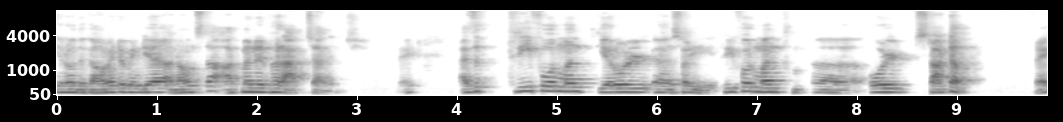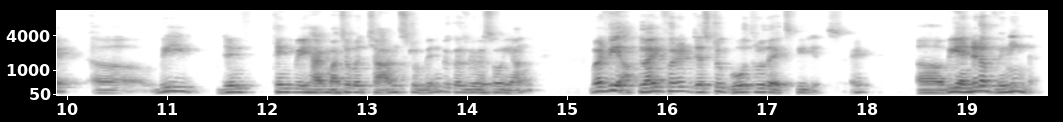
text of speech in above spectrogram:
you know the government of India announced the Atmanirbhar App Challenge, right? As a three four month year old, uh, sorry, three four month uh, old startup, right? Uh, we didn't think we had much of a chance to win because we were so young, but we applied for it just to go through the experience, right? Uh, we ended up winning that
